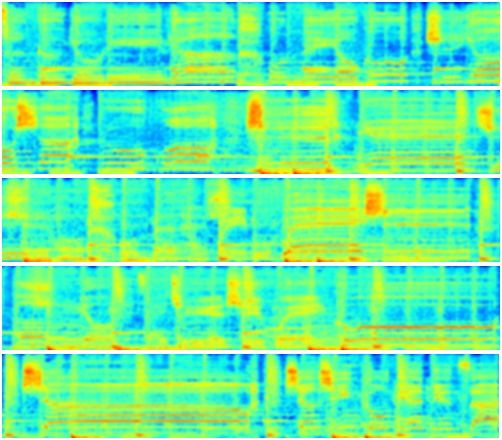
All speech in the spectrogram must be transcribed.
比自尊更有力量？我没有哭，是忧伤。如果十年之后，我们还会不会是朋友？再去也许会哭笑，像星空点点在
